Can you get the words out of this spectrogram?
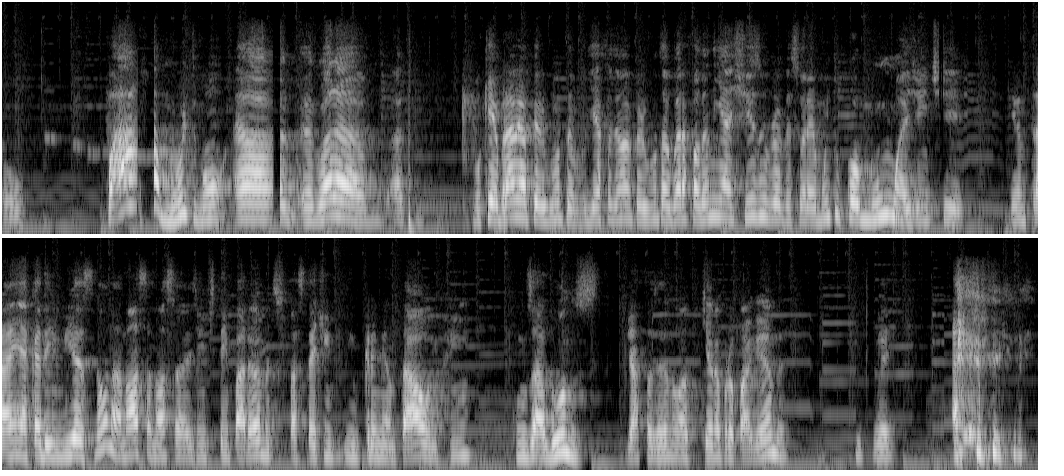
Oh. Pá, muito bom. Uh, agora, uh, vou quebrar minha pergunta. Ia fazer uma pergunta agora falando em achismo, professor. É muito comum a gente entrar em academias, não na nossa, nossa a gente tem parâmetros, facete incremental, enfim, com os alunos, já fazendo uma pequena propaganda.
